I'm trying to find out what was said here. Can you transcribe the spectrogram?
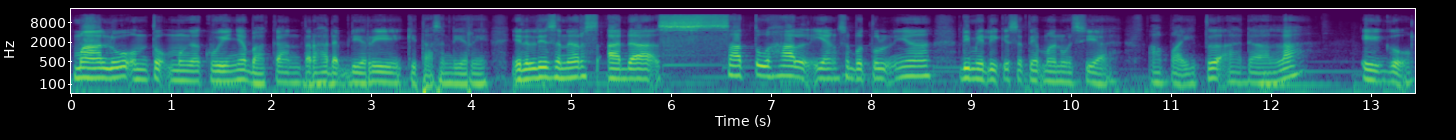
malu untuk mengakuinya bahkan terhadap diri kita sendiri. Jadi listeners ada satu hal yang sebetulnya dimiliki setiap manusia. Apa itu adalah ego.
